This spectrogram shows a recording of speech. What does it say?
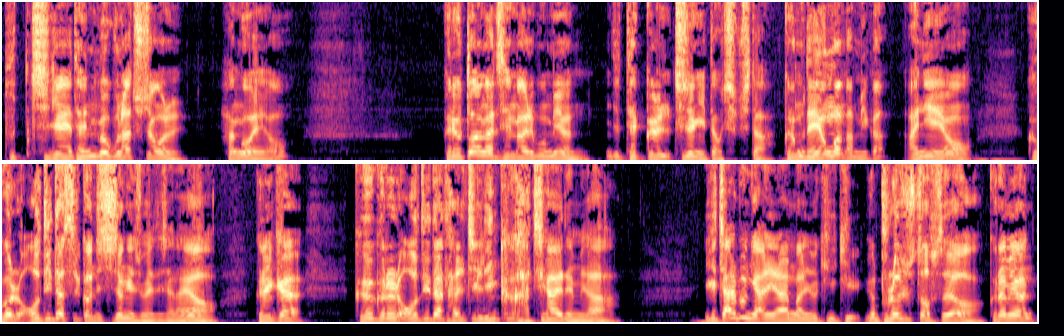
붙이게 된 거구나 추정을 한 거예요. 그리고 또 한 가지 생각을 해보면 이제 댓글 지정이 있다고 칩시다. 그럼 내용만 갑니까? 아니에요. 그걸 어디다 쓸 건지 지정해 줘야 되잖아요. 그러니까 그 글을 어디다 달지 링크가 같이 가야 됩니다. 이게 짧은 게 아니란 말이에요. 기, 기, 이걸 불러줄 수 없어요. 그러면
